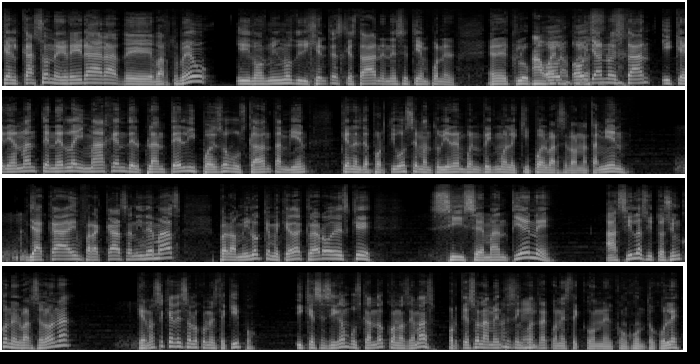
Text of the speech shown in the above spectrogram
que el caso Negreira era de Bartomeu y los mismos dirigentes que estaban en ese tiempo en el, en el club. Ah, hoy, ya no están y querían mantener la imagen del plantel y por eso buscaban también que en el Deportivo se mantuviera en buen ritmo el equipo del Barcelona también. Ya caen, fracasan y demás, pero a mí lo que me queda claro es que si se mantiene así la situación con el Barcelona, que no se quede solo con este equipo y que se sigan buscando con los demás, porque solamente se encuentra con este con el conjunto culé,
